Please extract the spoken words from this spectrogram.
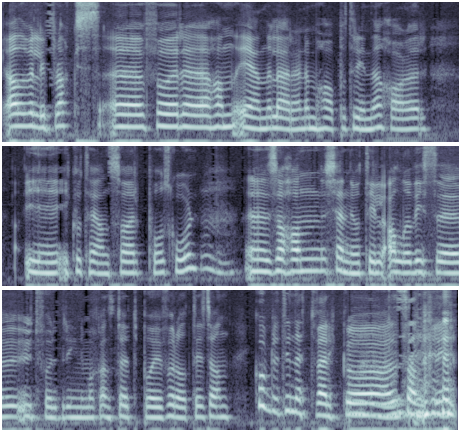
jeg hadde veldig flaks, eh, for eh, han ene læreren de har på trinnet, har IKT-ansvar på skolen. Eh, Så han kjenner jo til alle disse utfordringene man kan støte på i forhold til sånn koble til nettverk og sånne ting.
